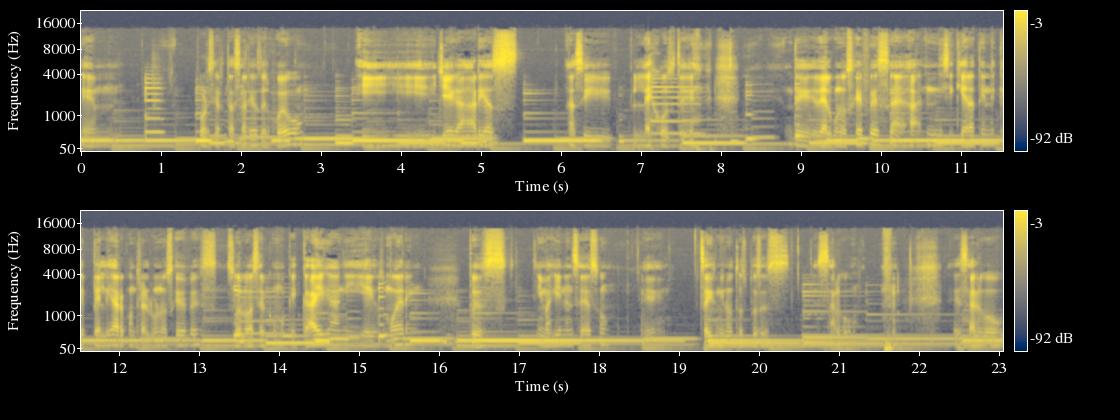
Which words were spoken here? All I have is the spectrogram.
em, por ciertas áreas del juego y llega a áreas así lejos de de, algunos jefes, ni siquiera tiene que pelear contra algunos jefes, solo hacer como que caigan y ellos mueren. Pues imagínense eso, eh, seis minutos pues es, es algo, es algo,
